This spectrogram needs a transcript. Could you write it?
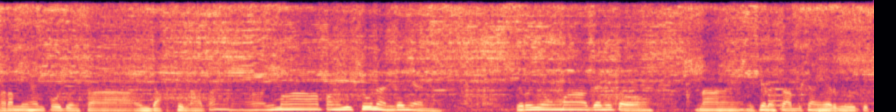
Karamihan po doon sa induction ata. Ah, yung mga panglusunan, ganyan. Pero yung mga ganito, na sinasabi siyang hermetic.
